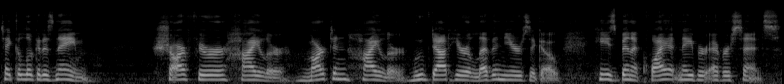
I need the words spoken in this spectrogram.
Take a look at his name. Scharführer Hyler, Martin Hyler, moved out here 11 years ago. He's been a quiet neighbor ever since.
